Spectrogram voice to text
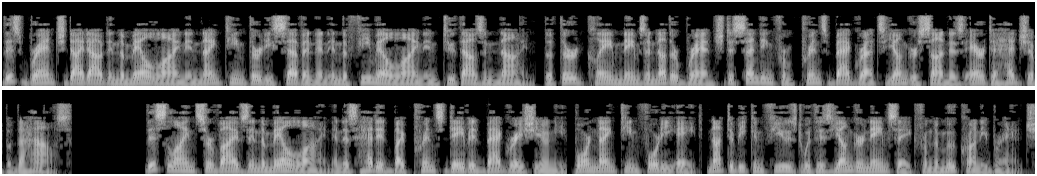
This branch died out in the male line in 1937 and in the female line in 2009. The third claim names another branch descending from Prince Bagrat's younger son as heir to headship of the house. This line survives in the male line and is headed by Prince David Bagrationi born 1948 not to be confused with his younger namesake from the Mukrani branch.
